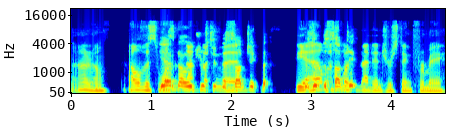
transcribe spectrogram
I don't know. Elvis. You have no interest in the a, subject, but yeah, Elvis the subject that interesting for me.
